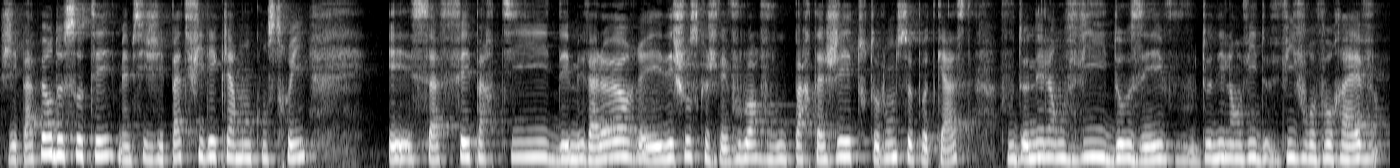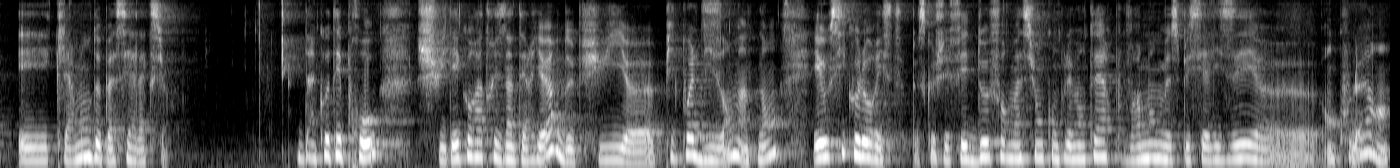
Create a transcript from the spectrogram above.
j'ai pas peur de sauter, même si j'ai pas de filet clairement construit. Et ça fait partie de mes valeurs et des choses que je vais vouloir vous partager tout au long de ce podcast. Vous donner l'envie d'oser, vous donner l'envie de vivre vos rêves et clairement de passer à l'action. D'un côté pro, je suis décoratrice d'intérieur depuis euh, pile poil 10 ans maintenant et aussi coloriste parce que j'ai fait deux formations complémentaires pour vraiment me spécialiser euh, en couleurs.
